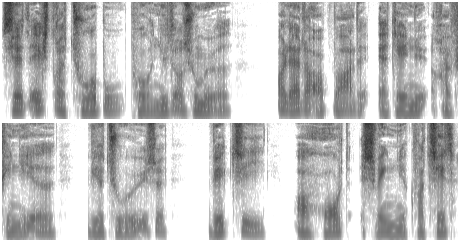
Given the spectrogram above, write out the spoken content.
Sæt ekstra turbo på nytårshumøret og lad dig opvarte af denne raffinerede, virtuøse, vigtige og hårdt svingende kvartet,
